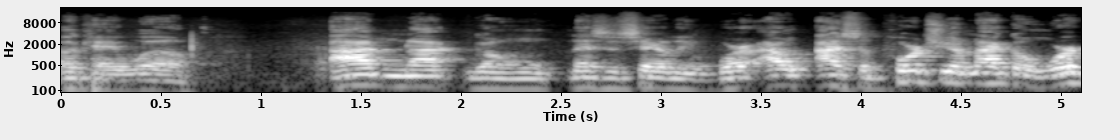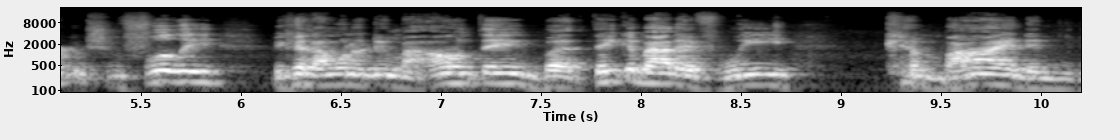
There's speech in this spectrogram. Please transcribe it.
okay, well, I'm not going to necessarily work. I, I support you. I'm not going to work with you fully because I want to do my own thing. But think about if we combined and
